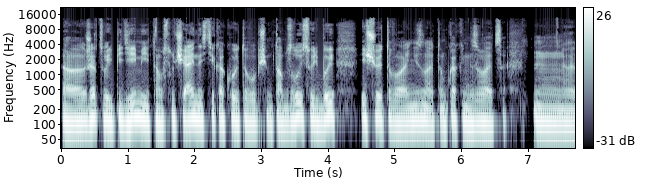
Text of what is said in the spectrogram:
э, жертвой эпидемии, там, случайности какой-то, в общем, там, злой судьбы, еще этого, не знаю, там, как они называются, э,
